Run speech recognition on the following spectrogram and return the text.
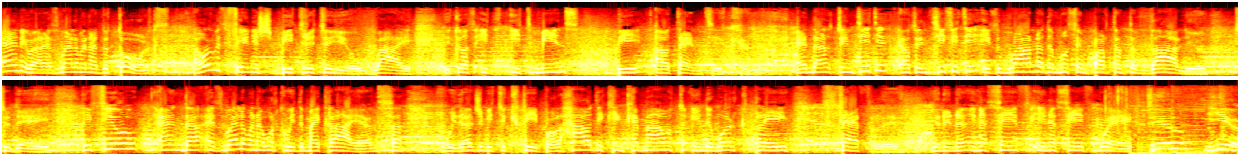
anywhere as well when I do talks, I always finish be true to you. Why? Because it, it means be authentic. And authenticity, authenticity is one of the most important value today. If you, and uh, as well when I work with my clients, uh, with LGBTQ people, how they can come out in the workplace safely, you know, in a, in a safe, in a safe way. To you.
